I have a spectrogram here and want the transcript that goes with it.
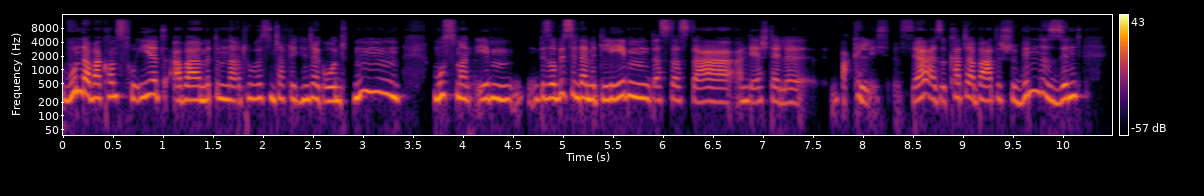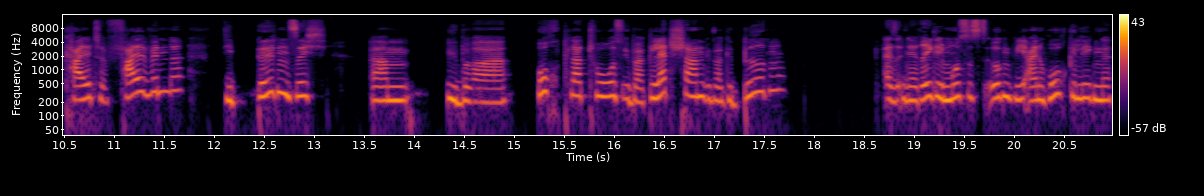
wunderbar konstruiert, aber mit einem naturwissenschaftlichen Hintergrund hm, muss man eben so ein bisschen damit leben, dass das da an der Stelle wackelig ist. Ja, also katabatische Winde sind kalte Fallwinde, die bilden sich ähm, über Hochplateaus, über Gletschern, über Gebirgen also in der Regel muss es irgendwie eine hochgelegene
